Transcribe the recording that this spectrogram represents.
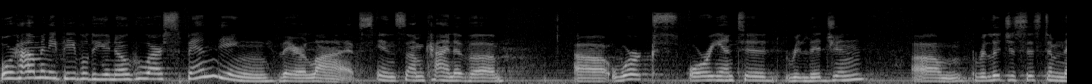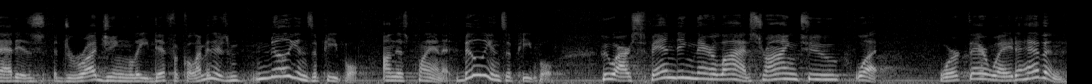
Or how many people do you know who are spending their lives in some kind of a uh, works oriented religion um, religious system that is drudgingly difficult. I mean, there's millions of people on this planet, billions of people, who are spending their lives trying to what? Work their way to heaven.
